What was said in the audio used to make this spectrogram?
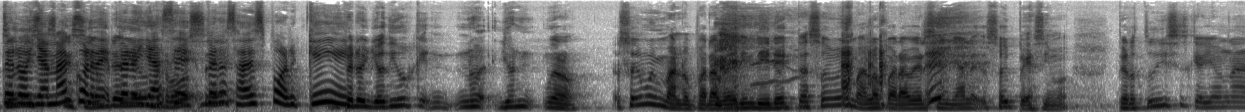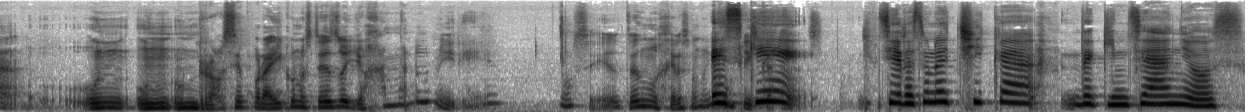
Pero ya me acordé, pero ya un sé, roce, pero ¿sabes por qué? Pero yo digo que... No, yo, bueno, soy muy malo para ver indirectas, soy muy malo para ver señales, soy pésimo. Pero tú dices que había una, un, un, un roce por ahí con ustedes dos. Yo jamás los miré. No sé, ustedes mujeres son muy Es que- si eras una chica de 15 años,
